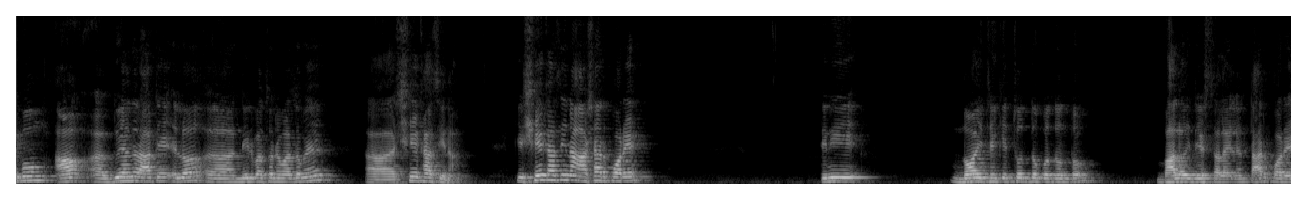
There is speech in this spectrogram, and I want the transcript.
এবং দুই হাজার আটে এলো নির্বাচনের মাধ্যমে শেখ হাসিনা। কি শেখ হাসিনা আসার পরে তিনি নয় থেকে চোদ্দ পর্যন্ত ভালোই দেশ চালাইলেন। তারপরে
